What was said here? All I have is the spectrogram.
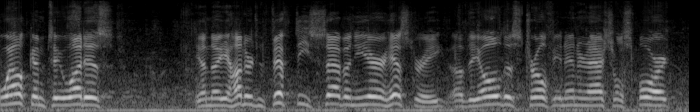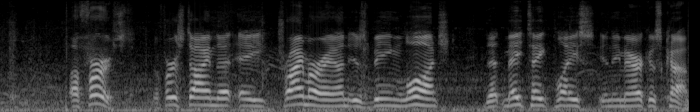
welcome to what is in the 157 year history of the oldest trophy in international sport, a first. The first time that a trimaran is being launched that may take place in the America's Cup.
